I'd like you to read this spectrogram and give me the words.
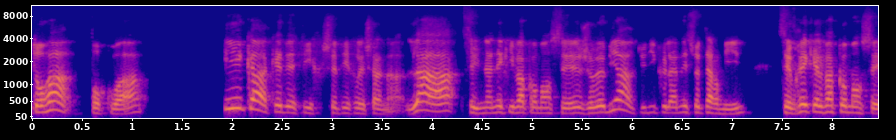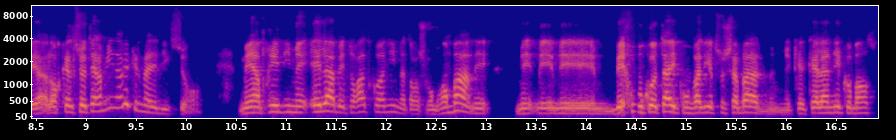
Torah. Pourquoi? Là, c'est une année qui va commencer. Je veux bien. Tu dis que l'année se termine. C'est vrai qu'elle va commencer, alors qu'elle se termine avec une malédiction. Mais après, il dit Mais Torah de Kohanim, attends, je ne comprends pas. Mais, mais, mais, mais qu'on va lire ce Shabbat, mais quelle année commence?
